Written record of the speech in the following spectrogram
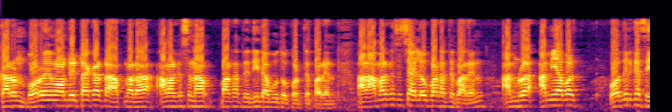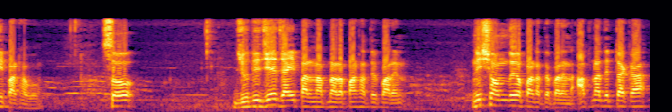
কারণ বড় অ্যামাউন্টের টাকাটা আপনারা আমার কাছে না পাঠাতে দ্বিধাবোধ করতে পারেন। আর আমার কাছে চাইলেও পাঠাতে পারেন। আমরা, আমি আবার ওদের কাছেই পাঠাবো। সো যদি যে যাই পারেন, আপনারা পাঠাতে পারেন। নিঃসন্দেহ পাঠাতে পারেন। আপনাদের টাকা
